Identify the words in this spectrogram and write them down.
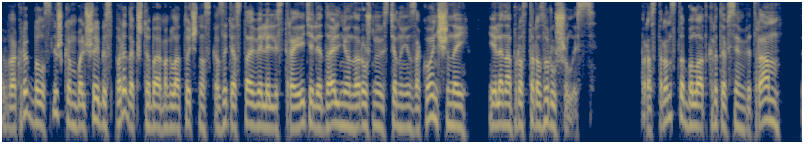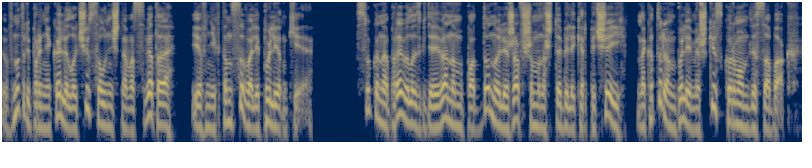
Вокруг был слишком большой беспорядок, чтобы я могла точно сказать, оставили ли строители дальнюю наружную стену незаконченной, или она просто разрушилась. Пространство было открыто всем ветрам, внутрь проникали лучи солнечного света, и в них танцевали пылинки. Сука направилась к деревянному поддону, лежавшему на штабеле кирпичей, на котором были мешки с кормом для собак.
